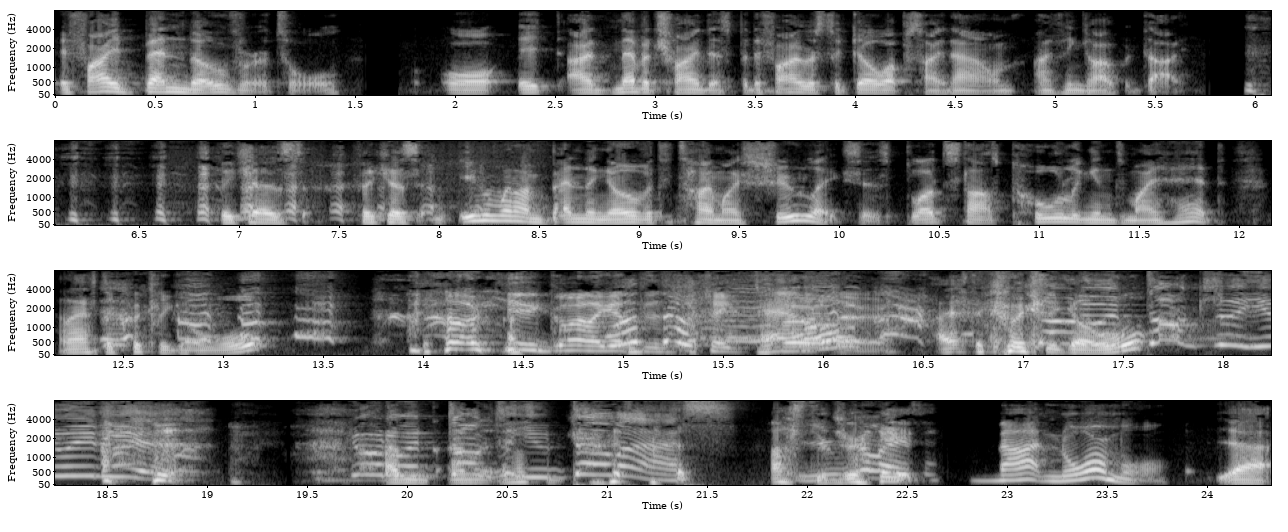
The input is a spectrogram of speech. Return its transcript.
if I bend over at all, or it, I'd never tried this, but if I was to go upside down, I think I would die because because even when I'm bending over to tie my shoelaces, blood starts pooling into my head, and I have to quickly go. Whoop. How are you going to get this shake further? I have to quickly Go go. to a doctor, you idiot! Go to And- a doctor, it you dumbass! That's You realize it's not normal. Yeah,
